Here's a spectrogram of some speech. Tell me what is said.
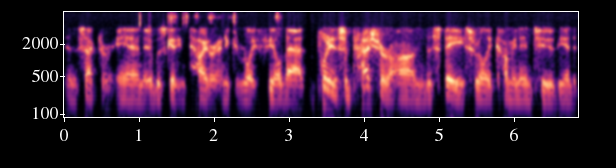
in the sector and it was getting tighter. And you could really feel that putting some pressure on the space really coming into the end of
